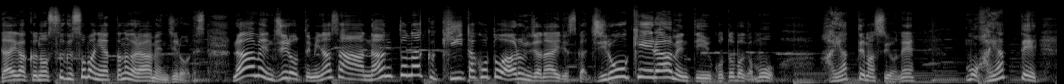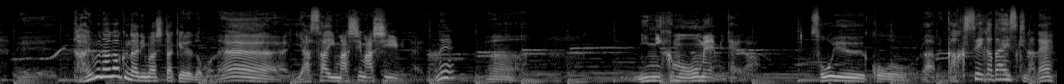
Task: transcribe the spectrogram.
大学のすぐそばにあったのがラーメン二郎です。ラーメン二郎って皆さんなんとなく聞いたことはあるんじゃないですか。二郎系ラーメンっていう言葉がもう流行ってますよね。もう流行って、えーだいぶ長くなりましたけれどもね。野菜マシマシみたいなね。うん。ニンニクも多めみたいな。そういうこうラーメン。学生が大好きなね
